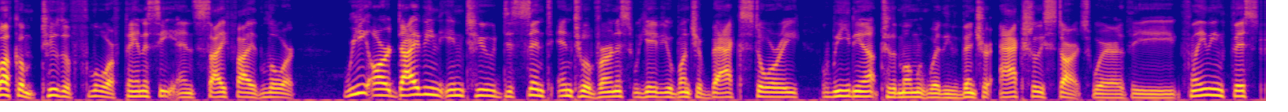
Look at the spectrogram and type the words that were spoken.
Welcome to the Flore, fantasy and sci-fi lore. We are diving into Descent into Avernus. We gave you a bunch of backstory leading up to the moment where the adventure actually starts, where the Flaming Fist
